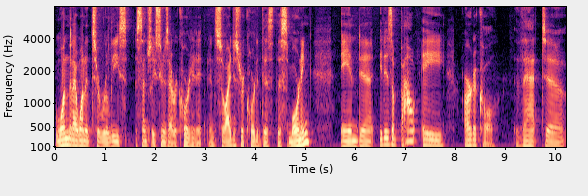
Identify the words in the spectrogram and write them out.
one that I wanted to release essentially as soon as I recorded it, and so I just recorded this this morning, and uh, it is about a article that uh,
